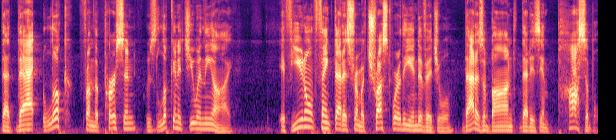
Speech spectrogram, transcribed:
that that look from the person who's looking at you in the eye, if you don't think that is from a trustworthy individual, that is a bond that is impossible.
